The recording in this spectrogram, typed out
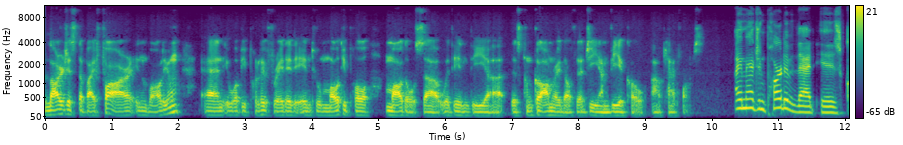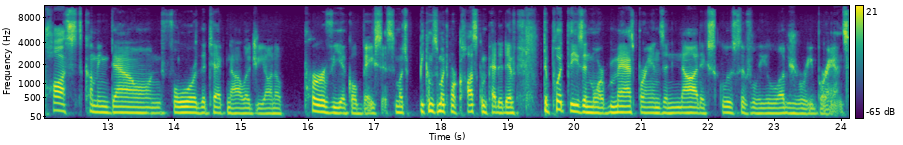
largest by far in volume, and it will be proliferated into multiple models within the this conglomerate of the GM vehicle platforms. I imagine part of that is cost coming down for the technology on a per vehicle basis. Much becomes much more cost competitive to put these in more mass brands and not exclusively luxury brands.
